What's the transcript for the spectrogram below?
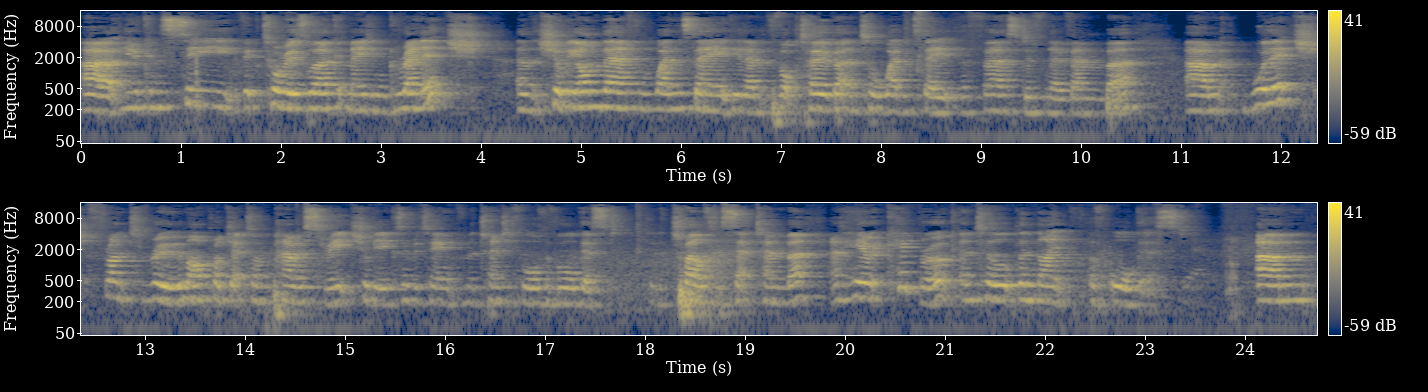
uh, you can see Victoria's work at Made in Greenwich. And she'll be on there from Wednesday, the 11th of October, until Wednesday, the 1st of November. Um, Woolwich Front Room, our project on Powis Street, she'll be exhibiting from the 24th of August to the 12th of September, and here at Kidbrooke until the 9th of August. Um,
